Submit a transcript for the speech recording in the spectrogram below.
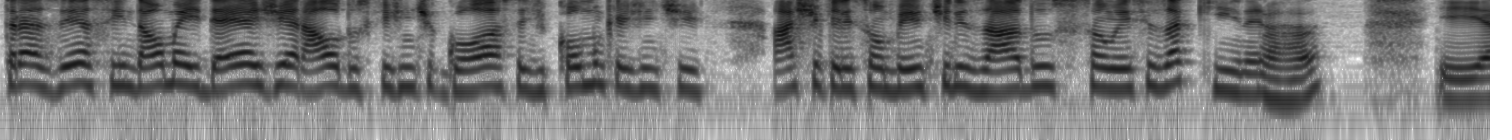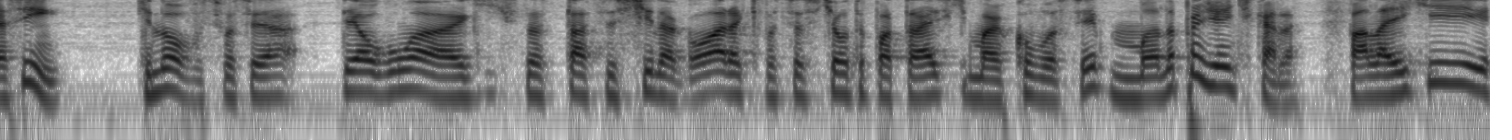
trazer, assim, dar uma ideia geral dos que a gente gosta, de como que a gente acha que eles são bem utilizados, são esses aqui, né? Aham. E assim, de novo, se você tem alguma que você tá assistindo agora, que você assistiu um tempo atrás, que marcou você, manda pra gente, cara. Fala aí que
